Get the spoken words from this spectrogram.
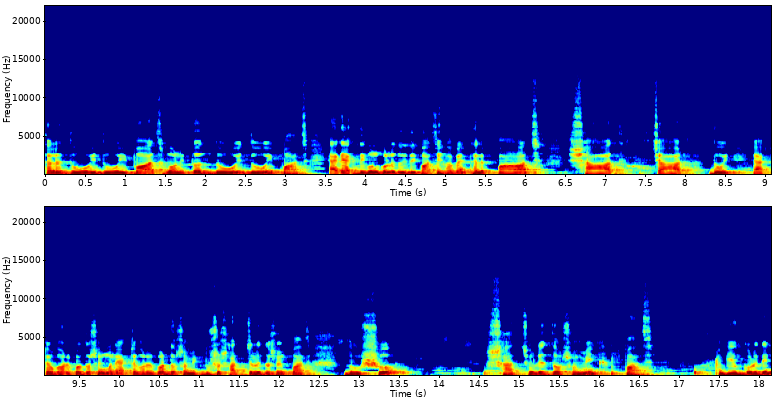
তাহলে দুই দুই পাঁচ গণিত দুই দুই পাঁচ। এক এক দিয়ে গুণ করলে দুই দুই পাঁচই হবে, তাহলে পাঁচ, সাত, চার, দুই। একটা ঘরের পর দশমিক মানে একটা ঘরের পর দশমিক। দুশো সাতচল্লিশ দশমিক পাঁচ। দুশো সাতচল্লিশ দশমিক পাঁচ। বিয়োগ করে দিন।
